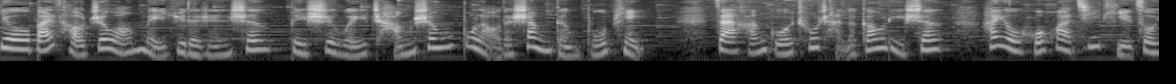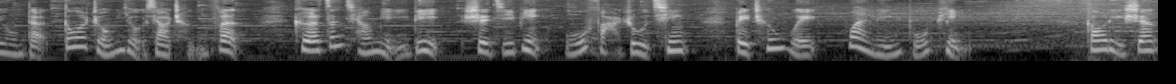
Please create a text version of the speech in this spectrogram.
有“百草之王”美誉的人参被视为长生不老的上等补品，在韩国出产的高丽参含有活化机体作用的多种有效成分，可增强免疫力，使疾病无法入侵，被称为万灵补品。高丽参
